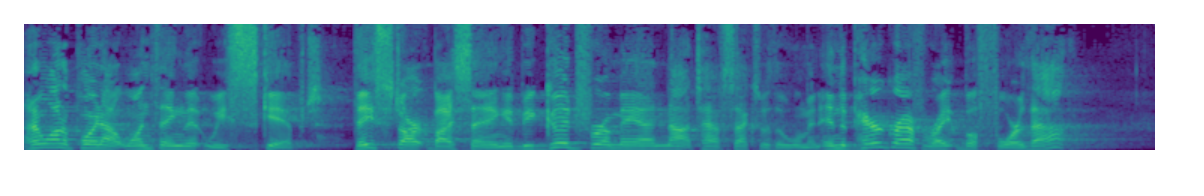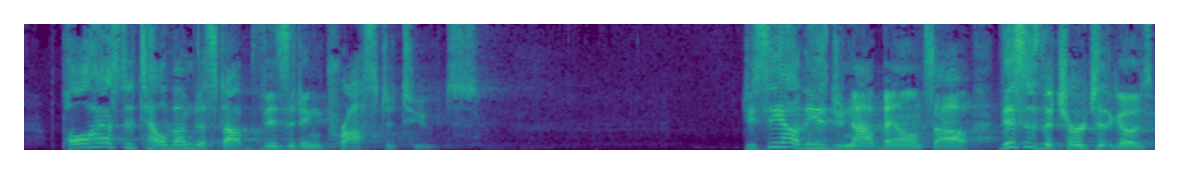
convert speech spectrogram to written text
And I want to point out one thing that we skipped. They start by saying it'd be good for a man not to have sex with a woman. In the paragraph right before that, Paul has to tell them to stop visiting prostitutes. Do you see how these do not balance out? This is the church that goes,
